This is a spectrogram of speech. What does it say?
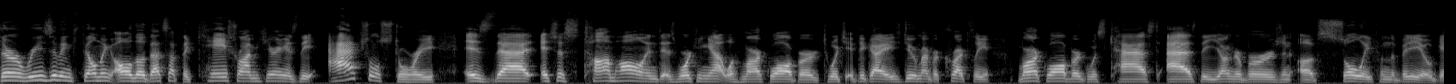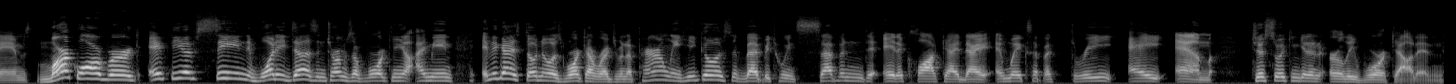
they're resuming filming, although that's not the case. What I'm hearing is the actual story is that it's just Tom Holland is working out with Mark Wahlberg, to which, if you guys do remember correctly, Mark Wahlberg was cast as the younger version of Sully from the video games. Mark Wahlberg, if you have seen what he does in terms of working out, I mean, if you guys don't know his workout regimen, apparently he goes to bed between 7 to 8 o'clock at night and wakes up at 3 a.m. just so he can get an early workout in.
